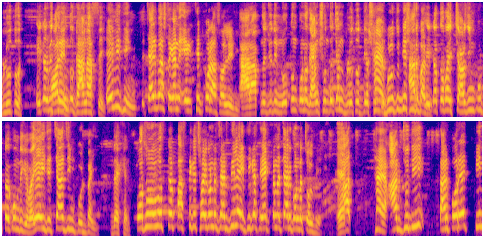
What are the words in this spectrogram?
ব্লুটুথ এটার ভিতরে কিন্তু গান আছে। এভরিথিং চার পাঁচটা গান সেট করা আছে অলরেডি আর আপনি যদি নতুন কোনো গান শুনতে চান ব্লুটুথ দিয়ে হ্যাঁ ব্লুটুথ দিয়ে শুনতে পারবে এটা তো ভাই চার্জিং পোর্টটা কোন দিকে ভাই? এই যে চার্জিং পোর্ট ভাই। দেখেন। প্রথম অবস্থা পাঁচ থেকে ছয় ঘণ্টা চার্জ দিলেই ঠিক আছে একটানা চার ঘণ্টা চলবে। হ্যাঁ আর যদি তারপরে তিন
